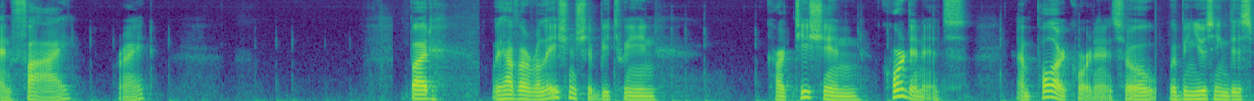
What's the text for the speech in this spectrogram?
and phi, right? But we have a relationship between Cartesian coordinates and polar coordinates. So we've been using these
